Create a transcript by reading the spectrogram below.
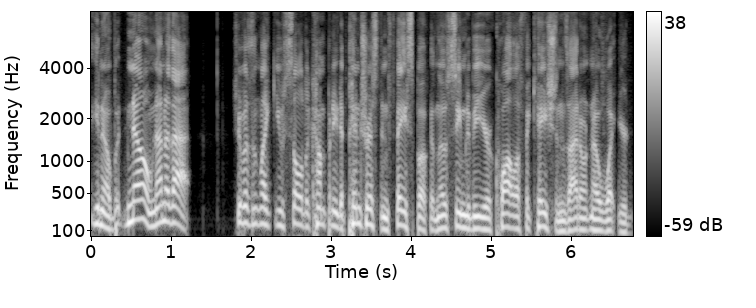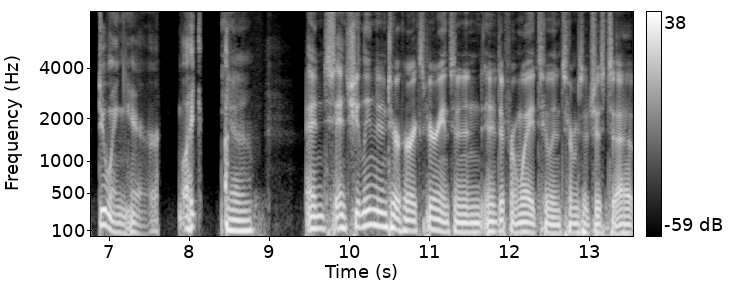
you know, but no, none of that. She wasn't like you sold a company to Pinterest and Facebook, and those seem to be your qualifications. I don't know what you're doing here. Like, yeah, and and she leaned into her experience in, in a different way too, in terms of just uh,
